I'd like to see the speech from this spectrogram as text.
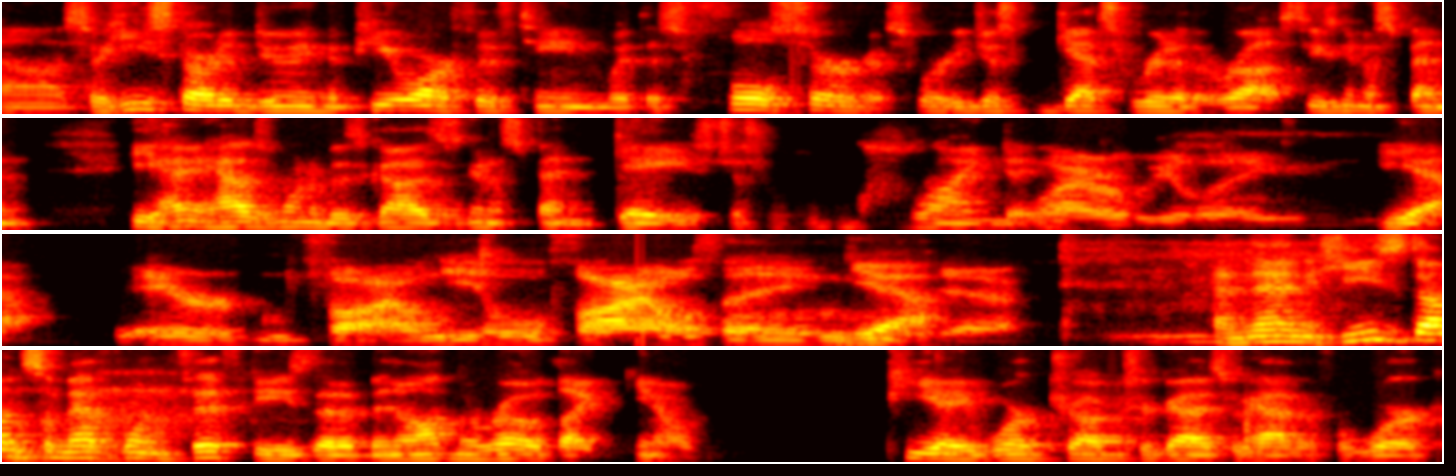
Uh, so he started doing the POR 15 with this full service where he just gets rid of the rust. He's going to spend. He has one of his guys is going to spend days just grinding. wire wheeling, Yeah, air file, needle file thing. Yeah. Yeah. and then he's done some F 150s that have been on the road, like you know, PA work trucks or guys who have it for work,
